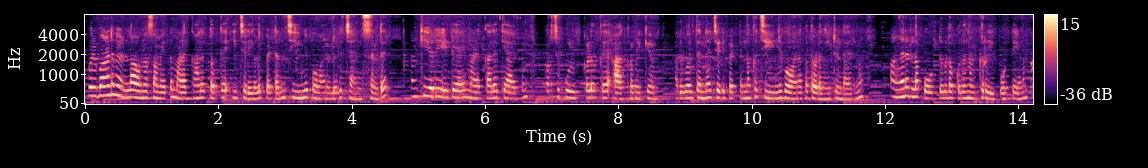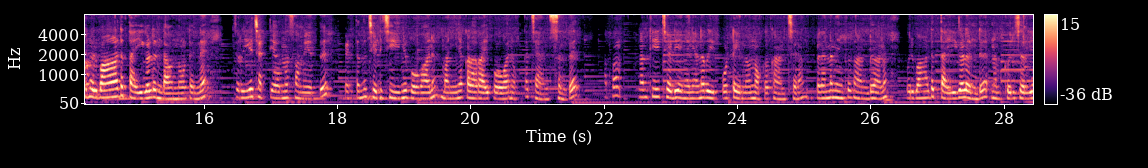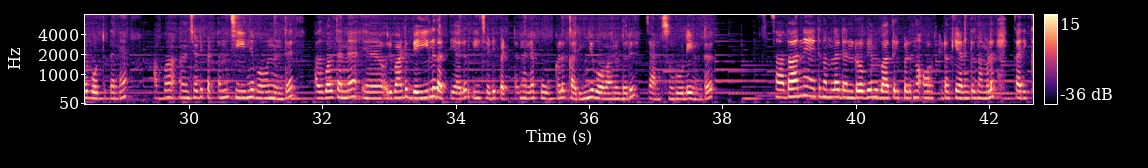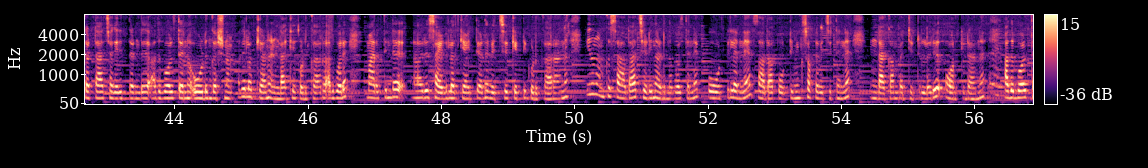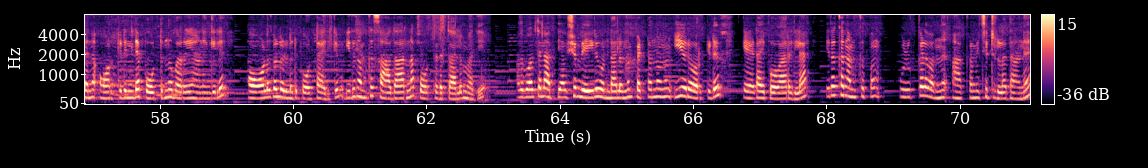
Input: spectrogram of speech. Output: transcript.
ഒരുപാട് വെള്ളമാവുന്ന സമയത്ത് മഴക്കാലത്തൊക്കെ ഈ ചെടികൾ പെട്ടെന്ന് ചീഞ്ഞു പോകാനുള്ളൊരു ചാൻസ് ഉണ്ട്. നമുക്ക് ഈ ഒരു ഇടയായി മഴക്കാലമൊക്കെ ആയപ്പം കുറച്ച് പുഴുക്കളൊക്കെ ആക്രമിക്കും അതുപോലെ തന്നെ ചെടി പെട്ടെന്നൊക്കെ ചീഞ്ഞു പോകാനൊക്കെ തുടങ്ങിയിട്ടുണ്ടായിരുന്നു. അങ്ങനെയുള്ള പോട്ടുകളൊക്കെ ഒന്ന് നമുക്ക് റീപ്പോർട്ട് ചെയ്യണം. പിന്നെ ഒരുപാട് തൈകൾ ഉണ്ടാകുന്നതുകൊണ്ട് തന്നെ ചെറിയ ചട്ടിയാവുന്ന സമയത്ത് പെട്ടെന്ന് ചെടി ചീഞ്ഞു പോകാനും മഞ്ഞ കളറായി പോകാനും ഒക്കെ ചാൻസ് ഉണ്ട്. അപ്പം നമുക്ക് ഈ ചെടി എങ്ങനെയാണ് റീപ്പോർട്ട് ചെയ്യുന്നതെന്നൊക്കെ കാണിച്ചു തരാം. ഇപ്പം തന്നെ നിങ്ങൾക്ക് കണ്ടുകാണും ഒരുപാട് തൈകളുണ്ട്. നമുക്കൊരു ചെറിയ ബോട്ടിൽ തന്നെ അപ്പോൾ ചെടി പെട്ടെന്ന് ചീഞ്ഞു പോകുന്നുണ്ട്. അതുപോലെ തന്നെ ഒരുപാട് വെയിൽ തട്ടിയാലും ഈ ചെടി പെട്ടെന്ന് തന്നെ പൂക്കൾ കരിഞ്ഞു പോകാനുള്ളൊരു ചാൻസും കൂടിയുണ്ട്. സാധാരണയായിട്ട് നമ്മൾ ഡെൻഡ്രോബിയം വിഭാഗത്തിൽപ്പെടുന്ന ഓർക്കിഡൊക്കെ ആണെങ്കിൽ നമ്മൾ കരിക്കട്ട ചകരിത്തണ്ട് അതുപോലെ തന്നെ ഓടും കഷ്ണം അതിലൊക്കെയാണ് ഉണ്ടാക്കി കൊടുക്കാറ്. അതുപോലെ മരത്തിന്റെ ഒരു സൈഡിലൊക്കെ ആയിട്ടാണ് വെച്ച് കെട്ടി കൊടുക്കാറാണ്. ഇത് നമുക്ക് സാധാ ചെടി നടുന്ന പോലെ തന്നെ പോട്ടിൽ തന്നെ സാധാ പോട്ടി മിക്സ് ഒക്കെ വെച്ചിട്ട് തന്നെ ഉണ്ടാക്കാൻ പറ്റിയിട്ടുള്ളൊരു ഓർക്കിഡാണ്. അതുപോലെ തന്നെ ഓർക്കിഡിന്റെ പോട്ടെന്ന് പറയുകയാണെങ്കിൽ ഹോളുകളുള്ളൊരു പോട്ടായിരിക്കും. ഇത് നമുക്ക് സാധാരണ പോട്ടെടുത്താലും മതി. അതുപോലെ തന്നെ അത്യാവശ്യം വെയിൽ കൊണ്ടാലൊന്നും പെട്ടെന്നൊന്നും ഈ ഒരു ഓർക്കിഡ് കേടായി പോവാറില്ല. ഇതൊക്കെ നമുക്കിപ്പം പുഴുക്കൾ വന്ന് ആക്രമിച്ചിട്ടുള്ളതാണ്.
